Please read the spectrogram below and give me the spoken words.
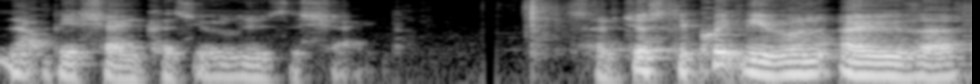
that would be a shame because you'll lose the shape. So just to quickly run over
